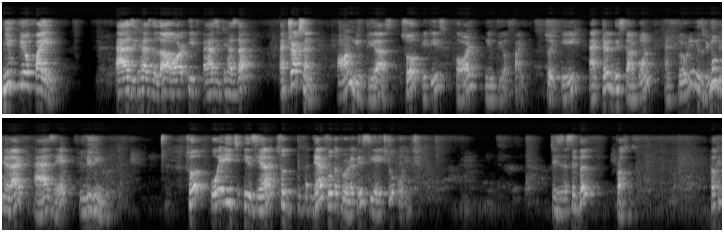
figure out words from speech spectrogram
Nucleophile. As it has the love or it as it has the attraction on nucleus. So it is called nucleophile. So it attacked this carbon and chlorine is removed here as a living group so OH is here. So th therefore the product is CH2OH this is a simple process. Okay.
